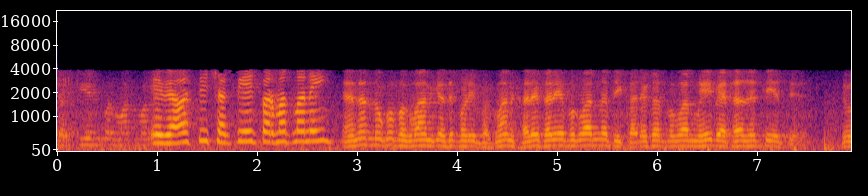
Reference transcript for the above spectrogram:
શક્તિ એ જ પરમાત્મા એ વ્યવસ્થિત શક્તિ એ જ પરમાત્મા નહીં? એને જ લોકો ભગવાન કે છે પણ એ ભગવાન ખરેખર એ ભગવાન નથી. ખરેખર ભગવાન મહી બેઠા છે તે છે. જો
